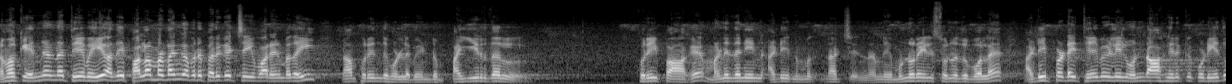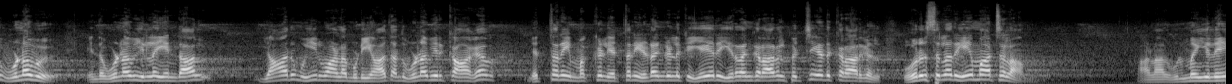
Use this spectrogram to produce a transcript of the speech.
நமக்கு என்னென்ன தேவையோ அதை பல மடங்கு அவர் பெருகச் செய்வார் என்பதை நாம் புரிந்து கொள்ள வேண்டும். பயிர்தல். குறிப்பாக மனிதனின் அடி முன்னுரையில் சொன்னது போல அடிப்படை தேவைகளில் ஒன்றாக இருக்கக்கூடியது உணவு. இந்த உணவு இல்லை என்றால் யாரும் உயிர் வாழ முடியாது. அந்த உணவிற்காக எத்தனை மக்கள் எத்தனை இடங்களுக்கு ஏறி இறங்குகிறார்கள் பிச்சை எடுக்கிறார்கள். ஒரு சிலர் ஏமாற்றலாம். ஆனால் உண்மையிலே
